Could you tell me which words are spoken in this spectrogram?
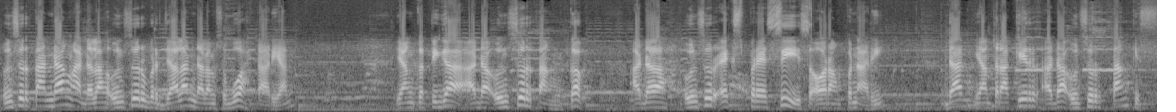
Unsur tandang adalah unsur berjalan dalam sebuah tarian. Yang ketiga ada unsur tangkap, adalah unsur ekspresi seorang penari. Dan yang terakhir ada unsur tangkis.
